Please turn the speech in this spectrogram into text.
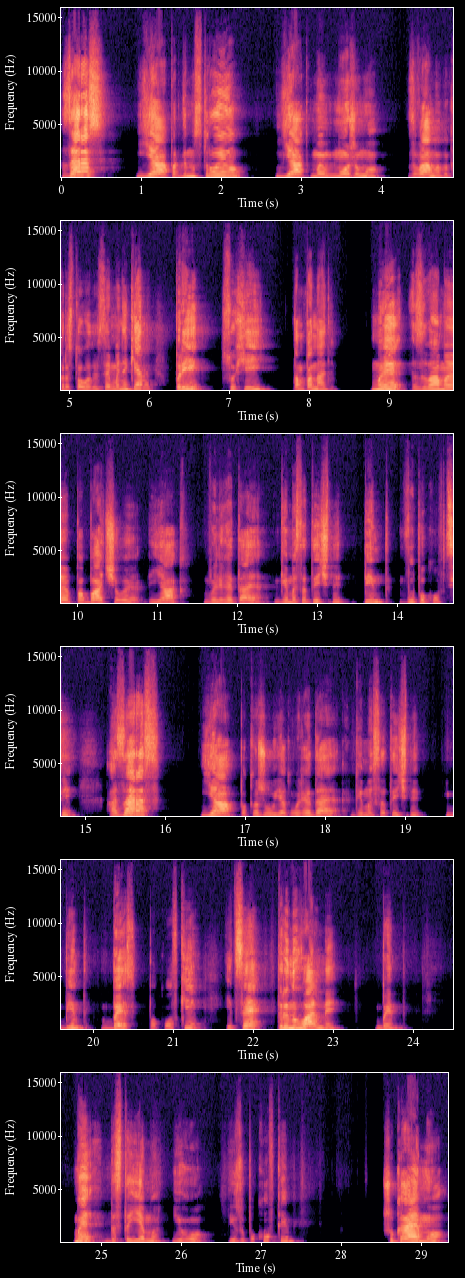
Зараз я продемонструю, як ми можемо з вами використовувати цей манекен при сухій тампонаді. Ми з вами побачили, як виглядає гемостатичний бінт в упаковці. А зараз я покажу, як виглядає гемостатичний бінт без упаковки, і це тренувальний бинт. Ми достаємо його із упаковки, шукаємо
